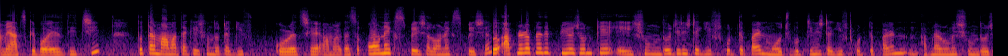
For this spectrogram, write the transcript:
আমি আজকে বয়স দিচ্ছি। তো তার মামা তাকে সুন্দরটা গিফট করেছে, আমার কাছে অনেক স্পেশাল অনেক স্পেশাল তো আপনারা আপনাদের প্রিয়জনকে এই সুন্দর জিনিসটা গিফট করতে পারেন, মজবুত জিনিসটা গিফট করতে পারেন। আপনার রুমের সৌন্দর্য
